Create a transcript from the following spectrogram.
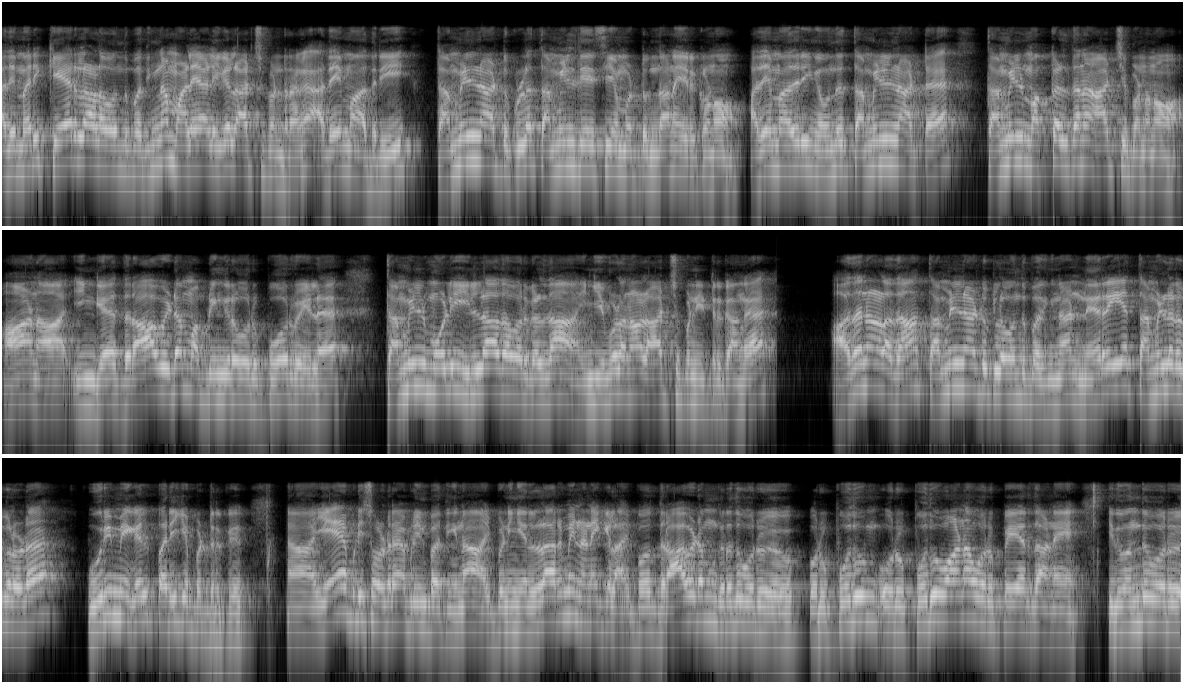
அதே மாதிரி கேரளாவில் வந்து பார்த்திங்கன்னா மலையாளிகள் ஆட்சி பண்ணுறாங்க அதே மாதிரி தமிழ்நாட்டுக்குள்ளே தமிழ் தேசியம் மட்டும்தானே இருக்கணும். அதே மாதிரி இங்கே வந்து தமிழ்நாட்டை தமிழ் மக்கள் தானே ஆட்சி பண்ணணும். ஆனால் இங்கே திராவிடம் அப்படிங்கிற ஒரு போர்வையில் தமிழ் மொழி இல்லாதவர்கள் தான் இங்கே இவ்வளோ நாள் ஆட்சி பண்ணிகிட்டு இருக்காங்க. அதனால தான் தமிழ்நாட்டுக்குள்ளே வந்து பார்த்திங்கன்னா நிறைய தமிழர்களோட உரிமைகள் பறிக்கப்பட்டிருக்கு. ஏன் அப்படி சொல்கிறேன் அப்படின்னு பார்த்தீங்கன்னா இப்போ நீங்கள் எல்லாருமே நினைக்கலாம். இப்போ திராவிடம்ங்கிறது ஒரு ஒரு பொது ஒரு பொதுவான ஒரு பெயர் தானே. இது வந்து ஒரு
